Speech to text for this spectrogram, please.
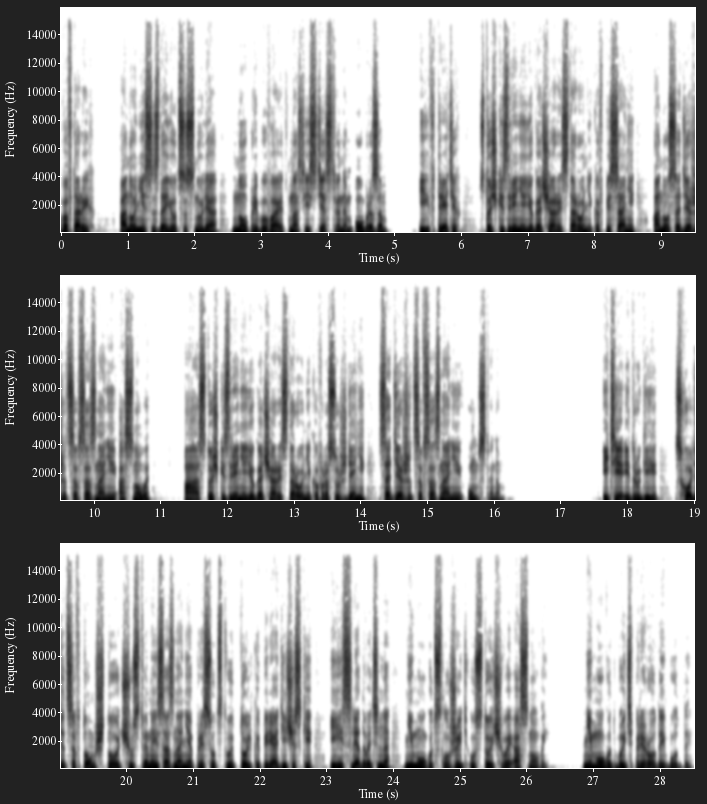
Во-вторых, оно не создается с нуля, но пребывает в нас естественным образом. И, в-третьих, с точки зрения йогачары сторонников Писаний, оно содержится в сознании основы, а с точки зрения йогачары сторонников рассуждений содержится в сознании умственном. И те, и другие сходятся в том, что чувственные сознания присутствуют только периодически и, следовательно, не могут служить устойчивой основой, не могут быть природой Будды.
